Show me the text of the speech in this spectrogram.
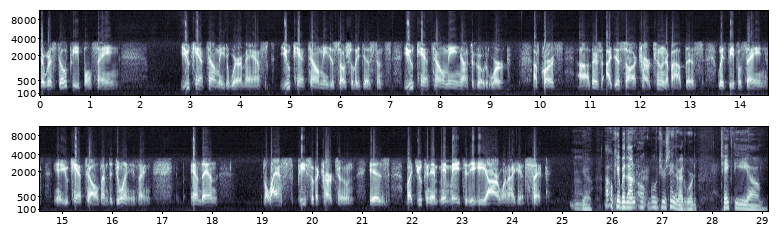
There were still people saying, "You can't tell me to wear a mask. You can't tell me to socially distance. You can't tell me not to go to work." Of course, uh, there's. I just saw a cartoon about this with people saying, "You know, you can't tell them to do anything," and then the last piece of the cartoon is, "But you can admit me to the ER when I get sick." Yeah. Uh, Okay, but then oh, what you're saying there, Edward, take the um,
